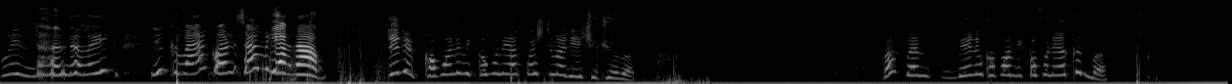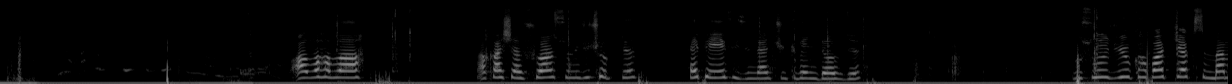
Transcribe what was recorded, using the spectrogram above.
Bu yüzden dolayı ilk ben konuşamıyorum. Dedi kafanı mikrofona yaklaştırma diye çekiyorum. Bak ben benim kafam mikrofona yakın mı? Allah Allah. Arkadaşlar şu an sunucu çöktü. Hep EF yüzünden çünkü beni dövdü. Bu sunucuyu kapatacaksın ben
